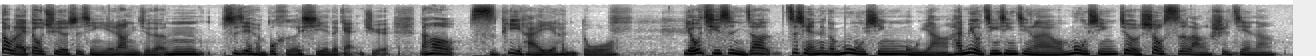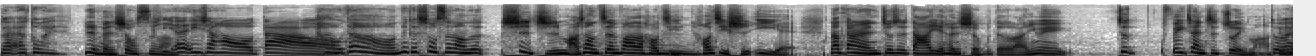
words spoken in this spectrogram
斗来斗去的事情也让你觉得嗯，世界很不和谐的感觉。然后死屁孩也很多。尤其是你知道之前那个木星母羊还没有金星进来哦，木星就有寿司郎事件啊。对啊，对，日本寿司郎，印象好大哦，好大哦。那个寿司郎的市值马上蒸发了好几、嗯、好几十亿耶。那当然就是大家也很舍不得啦，因为就非战之罪嘛，对，对不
